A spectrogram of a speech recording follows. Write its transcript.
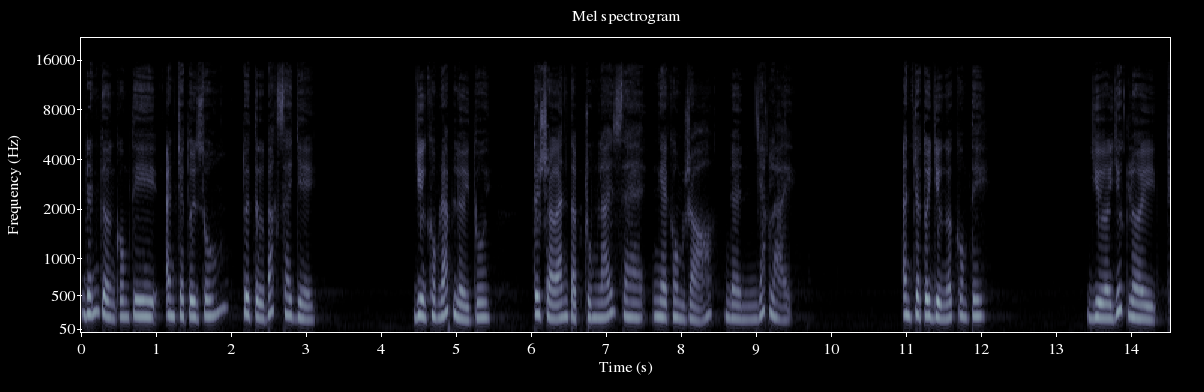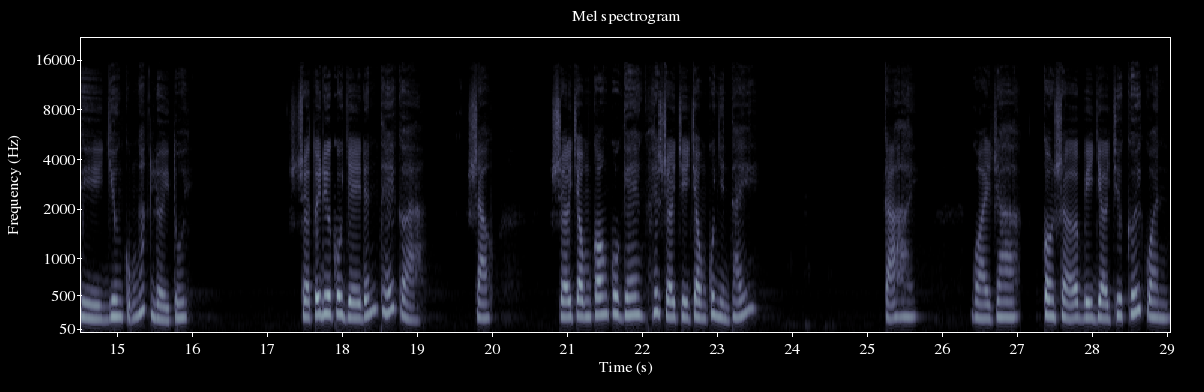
Đến gần công ty, Anh cho tôi xuống, Tôi tự bắt xe về. Dương không đáp lời tôi. Tôi sợ anh tập trung lái xe, Nghe không rõ, nên nhắc lại. Anh cho tôi dừng ở công ty. Vừa dứt lời Thì Dương cũng ngắt lời tôi. Sợ tôi đưa cô về đến thế cơ à? Sao? Sợ chồng con cô ghen Hay sợ chị chồng cô nhìn thấy? Cả hai. Ngoài ra Còn sợ bị vợ chưa cưới của anh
